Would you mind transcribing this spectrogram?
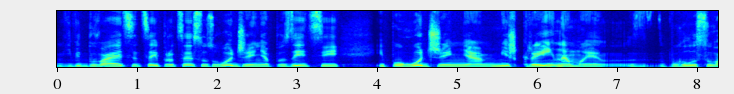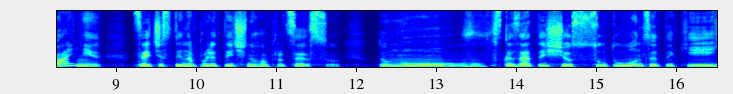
відбувається цей процес узгодження позицій і погодження між країнами в голосуванні. Це частина політичного процесу. Тому сказати, що суд ООН це такий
